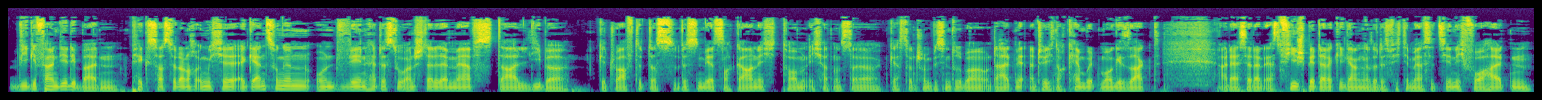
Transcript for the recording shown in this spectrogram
wie gefallen dir die beiden Picks? Hast du da noch irgendwelche Ergänzungen und wen hättest du anstelle der Mavs da lieber gedraftet. Das wissen wir jetzt noch gar nicht. Tom und ich hatten uns da gestern schon ein bisschen drüber unterhalten. Wir hatten natürlich noch Cam Whitmore gesagt. Aber der ist ja dann erst viel später weggegangen. Also das will ich dem Mavs jetzt hier nicht vorhalten.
